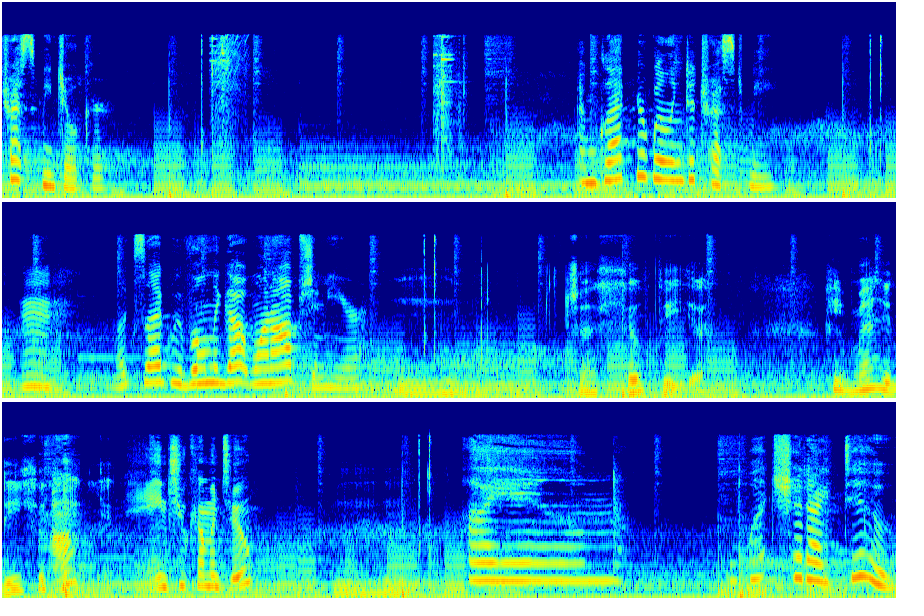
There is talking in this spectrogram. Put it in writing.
Trust me, Joker. I'm glad you're willing to trust me. Hmm. Looks like we've only got one option here. Just Sophia. Humanity's Huh? opinion. Ain't you coming too? hmm I am. What should I do?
